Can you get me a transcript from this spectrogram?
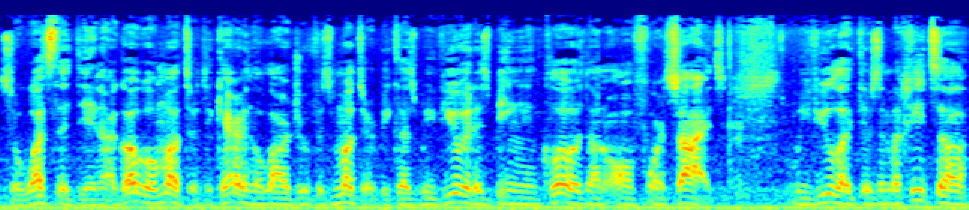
So what's the din? Agogo mutter to carry the large roof is mutter because we view it as being enclosed on all four sides. We view like there's a mechitza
